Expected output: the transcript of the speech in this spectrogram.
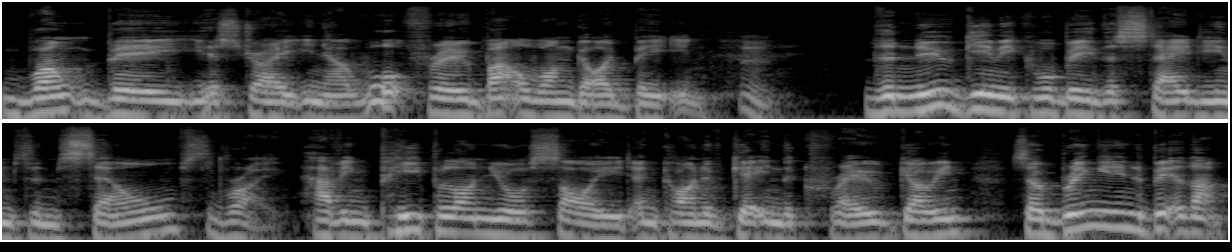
won't be your straight, you know, walk through, battle one guy, beating. The new gimmick will be the stadiums themselves Right. having people on your side and kind of getting the crowd going. So bringing in a bit of that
